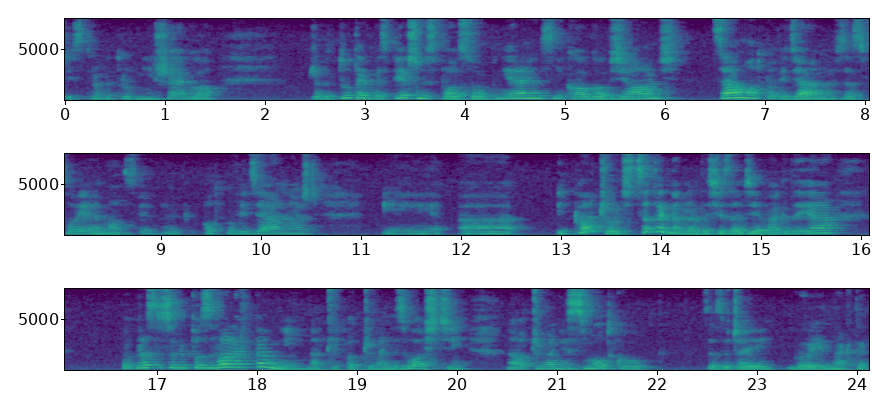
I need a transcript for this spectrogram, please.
jest trochę trudniejszego, żeby tutaj w bezpieczny sposób, nie rając nikogo, wziąć całą odpowiedzialność za swoje emocje, tak? odpowiedzialność i, e, i poczuć, co tak naprawdę się zadziewa, gdy ja po prostu sobie pozwolę w pełni na czu- odczuwanie złości, na odczuwanie smutku. Zazwyczaj go jednak tak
